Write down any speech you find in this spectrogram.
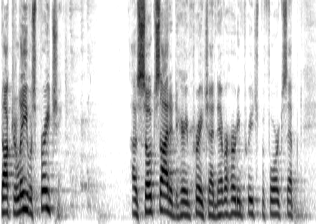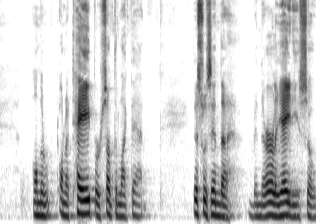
Dr. Lee was preaching. I was so excited to hear him preach. I'd never heard him preach before except on, the, on a tape or something like that. This was in the, in the early 80s, so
